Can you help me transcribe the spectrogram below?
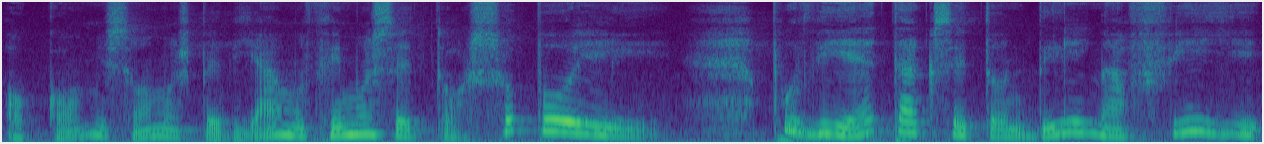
Ο κόμις όμως παιδιά μου θύμωσε τόσο πολύ που διέταξε τον Τίλ να φύγει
